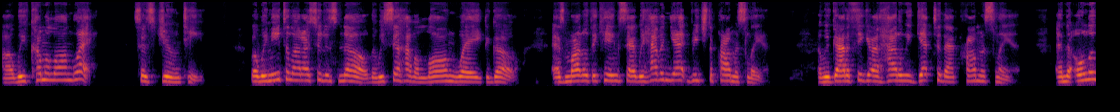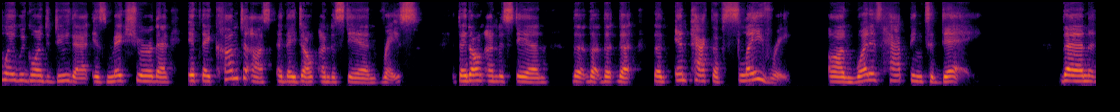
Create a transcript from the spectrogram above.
Uh, we've come a long way since Juneteenth, but we need to let our students know that we still have a long way to go. As Martin Luther King said, we haven't yet reached the promised land. And we've got to figure out how do we get to that promised land. And the only way we're going to do that is make sure that if they come to us and they don't understand race, if they don't understand the, the, the, the, the impact of slavery on what is happening today, then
